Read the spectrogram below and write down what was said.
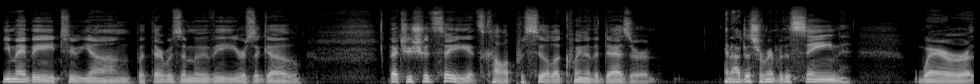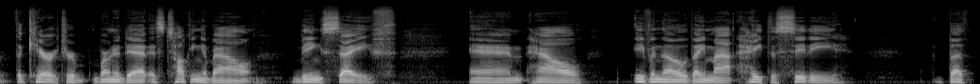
you may be too young, but there was a movie years ago that you should see. It's called Priscilla, Queen of the Desert. And I just remember the scene where the character Bernadette is talking about being safe and how even though they might hate the city, but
